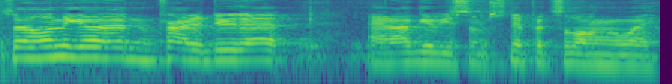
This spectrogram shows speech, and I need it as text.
So let me go ahead and try to do that, and I'll give you some snippets along the way.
